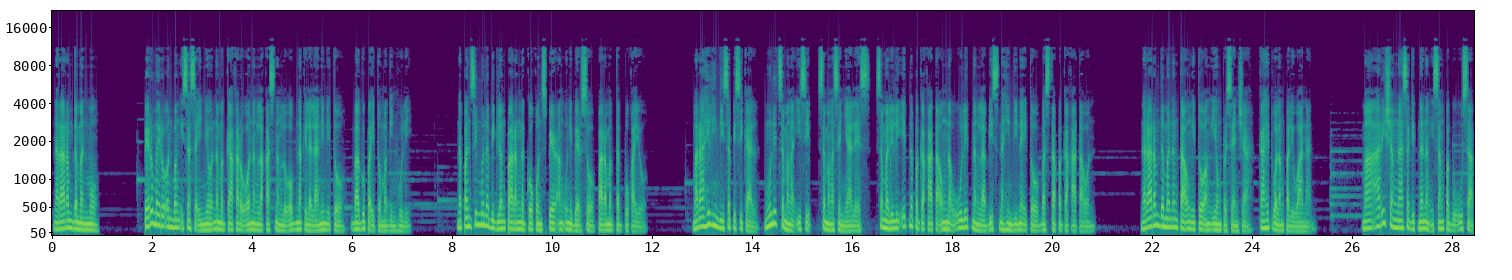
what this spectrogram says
nararamdaman mo. Pero mayroon bang isa sa inyo na magkakaroon ng lakas ng loob na kilalanin ito bago pa ito maging huli? Napansin mo na biglang parang nagko-conspire ang universo para magtagpo kayo. Marahil hindi sa pisikal, ngunit sa mga isip, sa mga senyales, sa maliliit na pagkakataong nauulit ng labis na hindi na ito basta pagkakataon. Nararamdaman ng taong ito ang iyong presensya kahit walang paliwanag. Maaari siyang nasa gitna ng isang pag-uusap,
